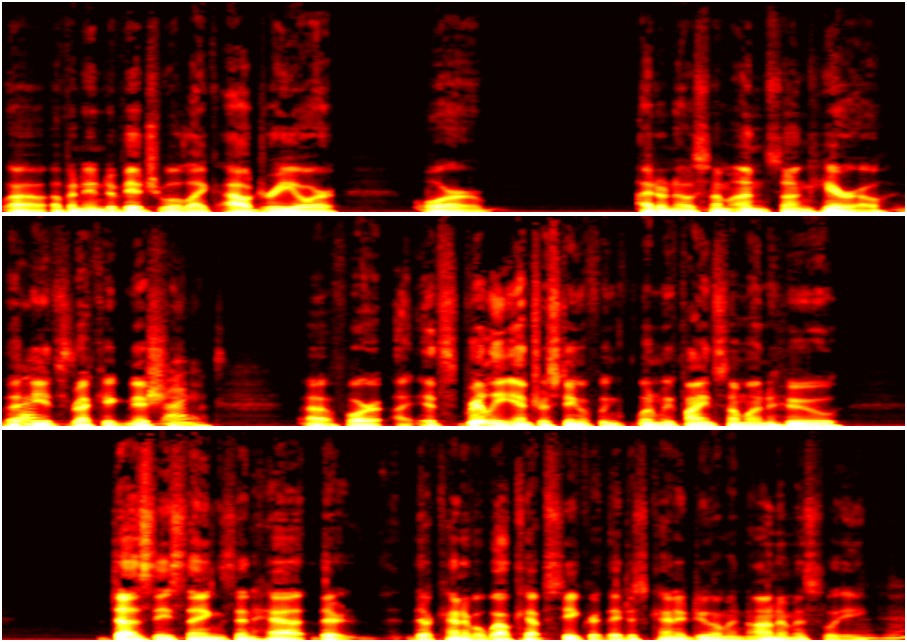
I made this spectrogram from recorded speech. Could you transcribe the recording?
uh, of an individual like Audrey or or I don't know some unsung hero that Right. needs recognition Right. uh, for it's really interesting if we when we find someone who does these things and ha- they're they're kind of a well kept secret. They just kind of do them anonymously, Mm-hmm.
